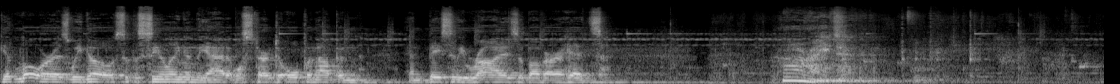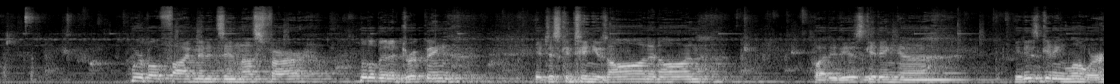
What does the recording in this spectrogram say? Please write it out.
get lower as we go, so the ceiling and the adit will start to open up and, and basically rise above our heads. All right. We're about five minutes in thus far. A little bit of dripping. It just continues on and on, but it is getting uh, it is getting lower.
